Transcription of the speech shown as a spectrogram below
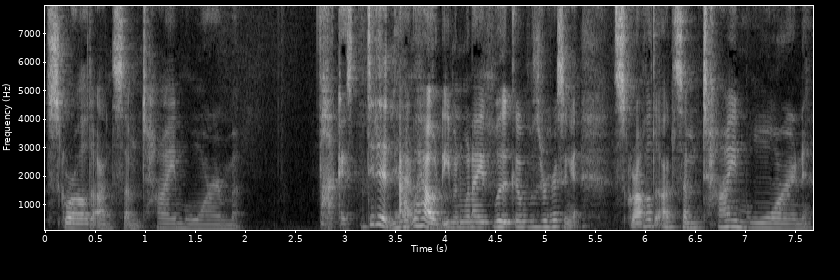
scrawled on some time warm. Fuck, I did it out loud even when I was was rehearsing it. Scrawled on some time worn,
